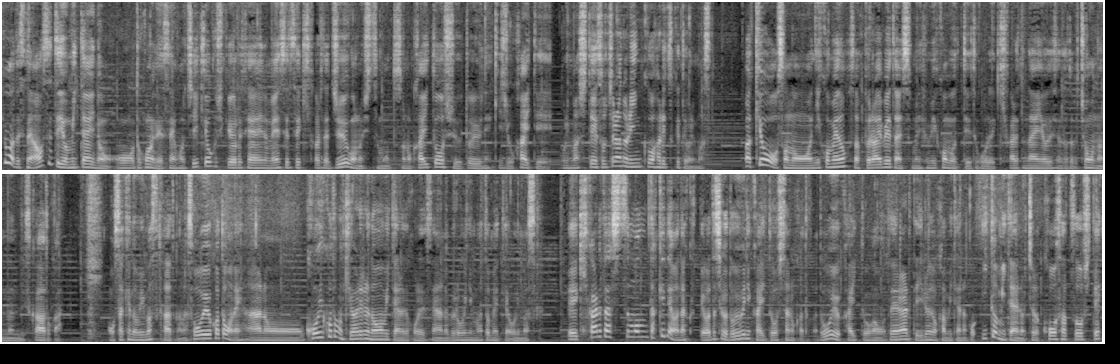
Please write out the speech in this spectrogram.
今日はですね、合わせて読みたいのところにですね、この地域おこし協力隊の面接で聞かれた15の質問とその回答集というね、記事を書いておりまして、そちらのリンクを貼り付けております。まあ、今日、その2個目のそのプライベートな質問に踏み込むっていうところで聞かれた内容ですね。例えば、長男なんですかとか、お酒飲みますか？とかな、そういうことをね、あのー、こういうことも聞かれるの？みたいなところですね、あの、ブログにまとめております。で、聞かれた質問だけではなくて、私がどういうふうに回答したのかとか、どういう回答が求められているのかみたいな、こう、意図みたいなのちょっと考察をして、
